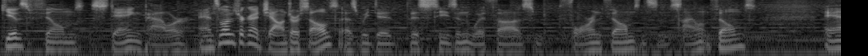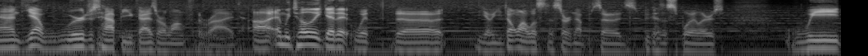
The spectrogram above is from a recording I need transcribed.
gives films staying power, and sometimes we're going to challenge ourselves, as we did this season with uh, some foreign films and some silent films. And yeah, we're just happy you guys are along for the ride. Uh, and we totally get it with the, you know, you don't want to listen to certain episodes because of spoilers. We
